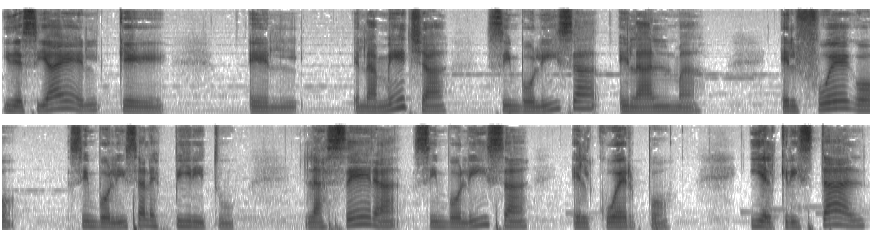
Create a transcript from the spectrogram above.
Y decía él que el, la mecha simboliza el alma, el fuego simboliza el espíritu, la cera simboliza el cuerpo y el cristal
